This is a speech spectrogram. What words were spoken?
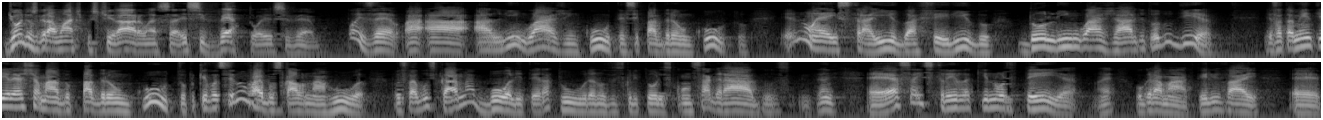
De onde os gramáticos tiraram essa, esse veto a esse verbo? Pois é, a, a, a linguagem culta, esse padrão culto, ele não é extraído, aferido do linguajar de todo dia. Exatamente ele é chamado padrão culto, porque você não vai buscá-lo na rua, você vai buscar na boa literatura, nos escritores consagrados, entende? É essa estrela que norteia né, o gramático. Ele vai é,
